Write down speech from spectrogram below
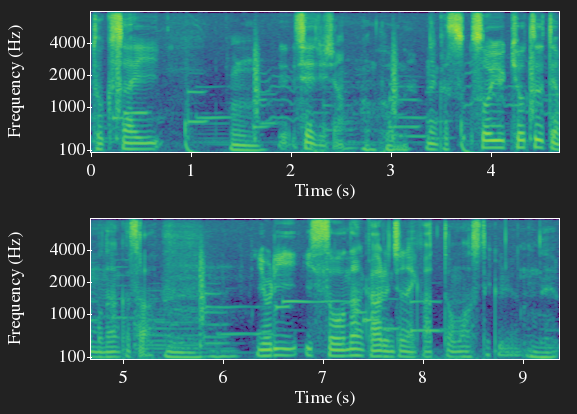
独裁うん。政治じゃん？うだね。なんかそそういう共通点もなんかさうん。より一層なんかあるんじゃないかって思わせてくるよね。ね。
